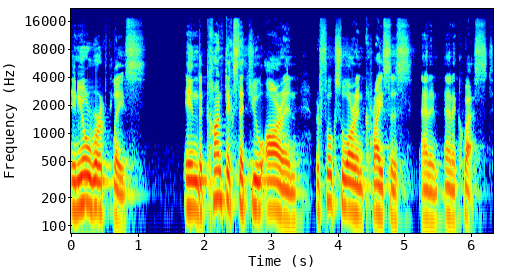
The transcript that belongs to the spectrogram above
in your workplace, in the context that you are in, or folks who are in crisis and, in, and a quest.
